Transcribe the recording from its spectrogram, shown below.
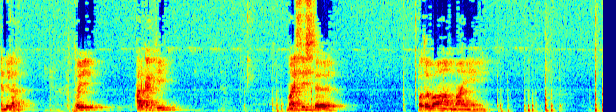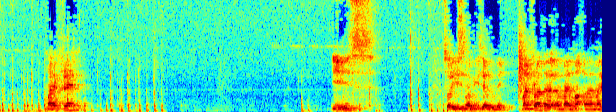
hendila. তো আর কান কি my sister অথবা my my friend is sorry is my visa today my brother uh, my uh, my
